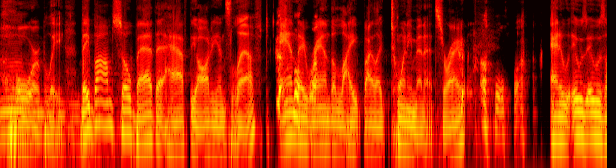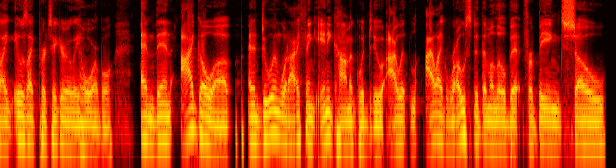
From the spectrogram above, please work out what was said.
horribly. They mm. bombed so bad that half the audience left, and they ran the light by like twenty minutes, right? Oh, wow. And it, it was it was like it was like particularly horrible. And then I go up and doing what I think any comic would do. I would I like roasted them a little bit for being so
